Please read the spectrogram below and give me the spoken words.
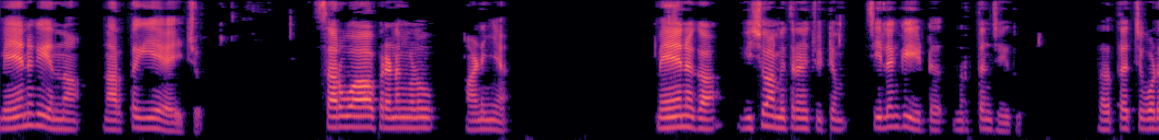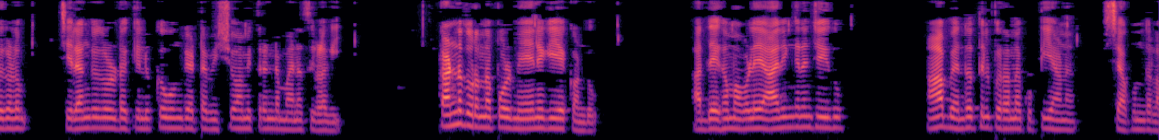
മേനക എന്ന നർത്തകിയെ അയച്ചു. സർവാഭരണങ്ങളോ അണിഞ്ഞ് മേനക വിശ്വാമിത്രന് ചുറ്റും ചിലങ്കയിട്ട് നൃത്തം ചെയ്തു. നൃത്തച്ചുവടുകളും ചിലങ്കകളുടെ കിലുക്കവും കേട്ട വിശ്വാമിത്രന്റെ മനസ്സിളകി കണ്ണു തുറന്നപ്പോൾ മേനകയെ കണ്ടു. അദ്ദേഹം അവളെ ആലിംഗനം ചെയ്തു. ആ ബന്ധത്തിൽ പിറന്ന കുട്ടിയാണ് ശകുന്തള.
